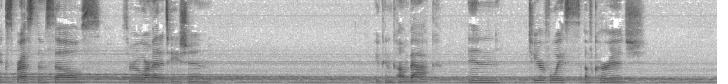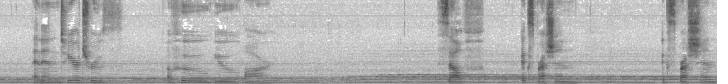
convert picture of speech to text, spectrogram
express themselves through our meditation, you can come back in to your voice of courage and into your truth of who you are. Self expression, expression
